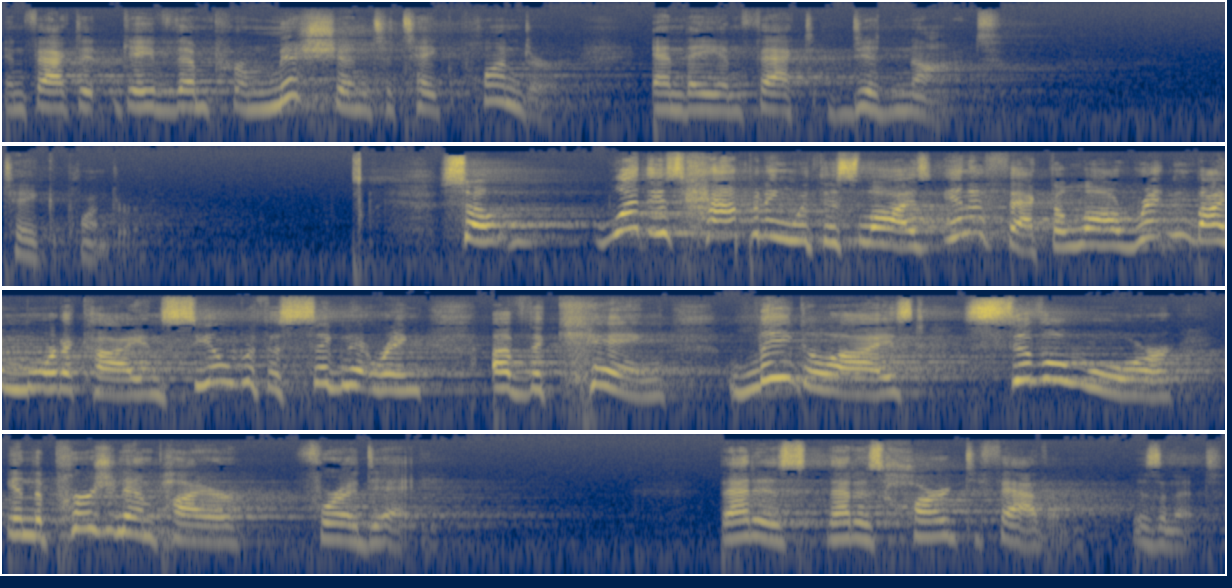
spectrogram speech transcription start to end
In fact, it gave them permission to take plunder, and they, in fact, did not take plunder. So, what is happening with this law is, in effect, a law written by Mordecai and sealed with the signet ring of the king legalized civil war in the Persian Empire for a day. That is, that is hard to fathom, isn't it?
